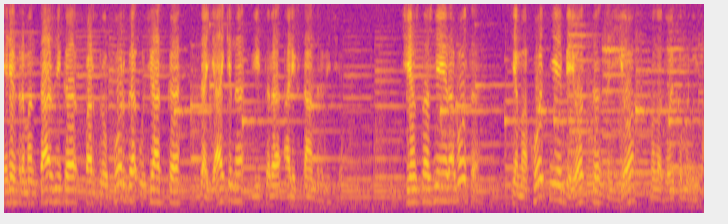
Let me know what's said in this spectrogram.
электромонтажника партгруппорга участка Заякина Виктора Александровича. Чем сложнее работа, тем охотнее берется за нее молодой коммунист.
